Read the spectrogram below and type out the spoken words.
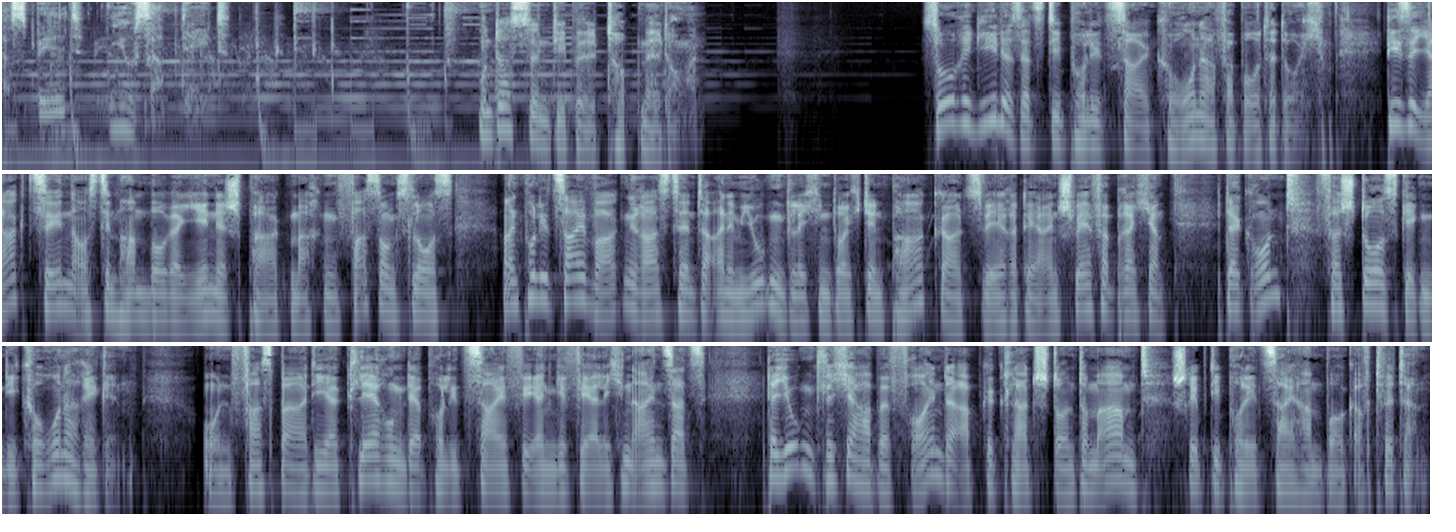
Das Bild News Update. Und das sind die Bild meldungen So rigide setzt die Polizei Corona-Verbote durch. Diese Jagdszenen aus dem Hamburger Jenischpark machen fassungslos. Ein Polizeiwagen rast hinter einem Jugendlichen durch den Park, als wäre der ein Schwerverbrecher. Der Grund? Verstoß gegen die Corona-Regeln. Unfassbar die Erklärung der Polizei für ihren gefährlichen Einsatz. Der Jugendliche habe Freunde abgeklatscht und umarmt, schrieb die Polizei Hamburg auf Twitter.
